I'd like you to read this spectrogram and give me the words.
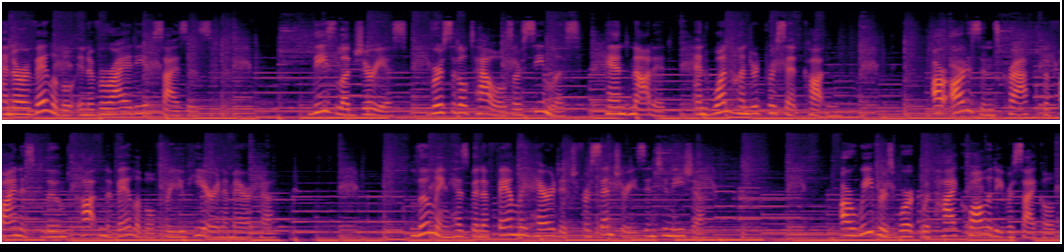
and are available in a variety of sizes. These luxurious, versatile towels are seamless, hand-knotted, and 100% cotton. Our artisans craft the finest loomed cotton available for you here in America. Looming has been a family heritage for centuries in Tunisia. Our weavers work with high-quality recycled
